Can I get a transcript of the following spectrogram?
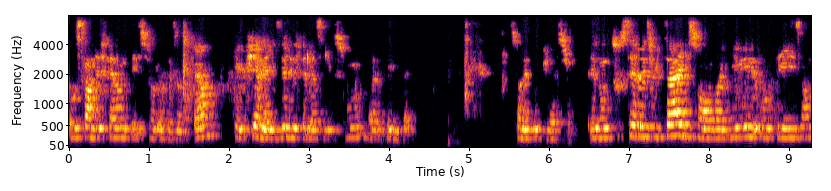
au sein des fermes et sur le réseau de fermes, et puis analyser l'effet de la sélection des sur les populations. Et donc tous ces résultats, ils sont envoyés aux paysans,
